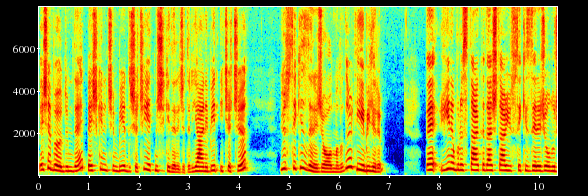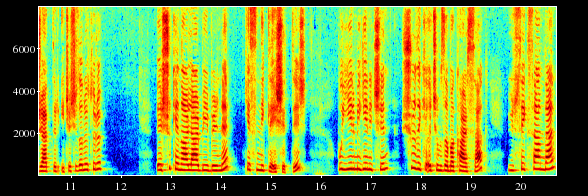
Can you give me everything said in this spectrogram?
5'e böldüğümde beşgen için bir dış açı 72 derecedir. Yani bir iç açı 108 derece olmalıdır diyebilirim. Ve yine burası da arkadaşlar 108 derece olacaktır iç açıdan ötürü. Ve şu kenarlar birbirine kesinlikle eşittir. Bu 20 gen için şuradaki açımıza bakarsak 180'den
